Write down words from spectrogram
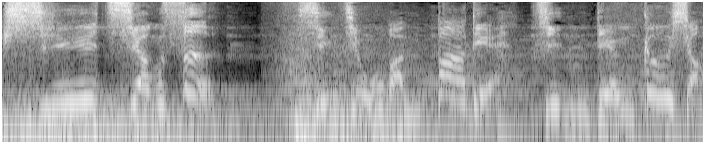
十强四。星期五晚八点，经典歌手。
